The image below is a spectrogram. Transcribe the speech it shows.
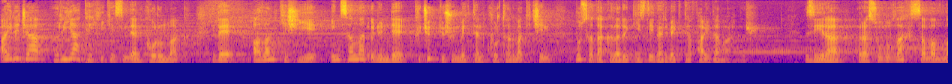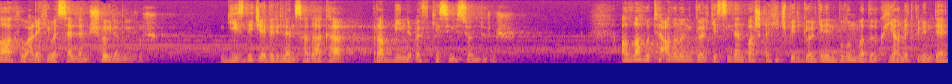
Ayrıca riya tehlikesinden korunmak ve alan kişiyi insanlar önünde küçük düşürmekten kurtarmak için bu sadakaları gizli vermekte fayda vardır. Zira Resulullah sallallahu aleyhi ve sellem şöyle buyurur. Gizlice verilen sadaka Rabbin öfkesini söndürür. Allahu Teala'nın gölgesinden başka hiçbir gölgenin bulunmadığı kıyamet gününde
